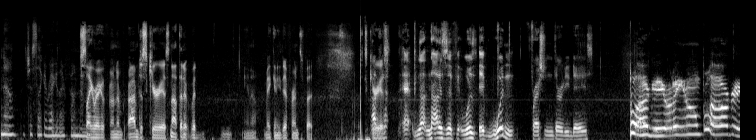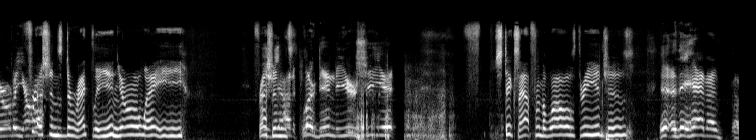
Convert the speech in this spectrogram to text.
No, it's just like a regular phone number. Just like a regular phone number. I'm just curious. Not that it would, you know, make any difference, but just uh, curious. not, not not as if it was it wouldn't freshen thirty days. Plug it in, plug it in. Freshens directly in your way. Freshens. You got it plugged into your shit. Sticks out from the walls three inches. Uh, they had a, a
